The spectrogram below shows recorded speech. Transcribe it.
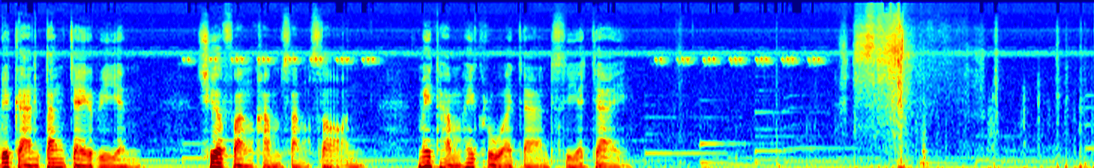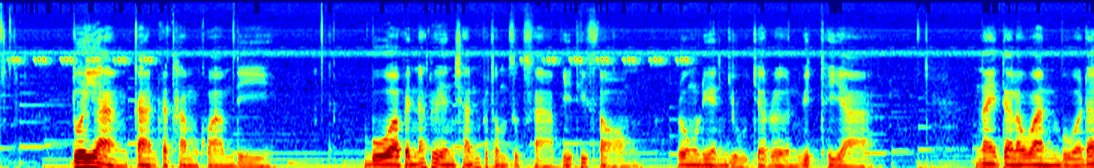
ด้วยการตั้งใจเรียน เชื่อฟังคำสั่งสอน ไม่ทำให้ครูอาจารย์เสียใจ ตัวอย่างการกระทำความดี บัวเป็นนักเรียนชั้นประถมศึกษาปีที่สองโรงเรียนอยู่เจริญวิทยา ในแต่ละวันบัวได้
